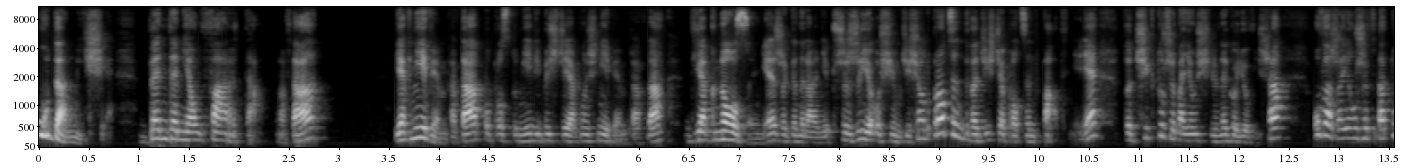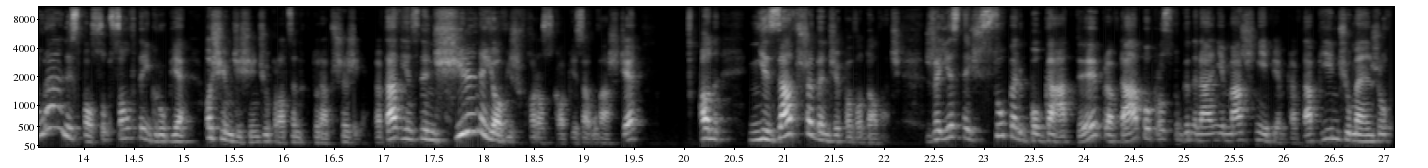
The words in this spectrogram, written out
Uda mi się, będę miał farta, prawda? Jak nie wiem, prawda? Po prostu mielibyście jakąś, nie wiem, prawda? Diagnozę, nie? Że generalnie przeżyje 80%, 20% padnie, nie? To ci, którzy mają silnego Jowisza, uważają, że w naturalny sposób są w tej grupie 80%, która przeżyje, prawda? Więc ten silny Jowisz w horoskopie, zauważcie, on nie zawsze będzie powodować, że jesteś super bogaty, prawda? Po prostu generalnie masz, nie wiem, prawda? Pięciu mężów,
